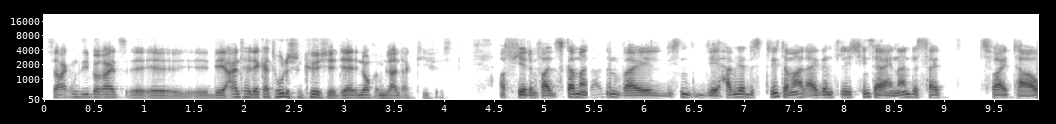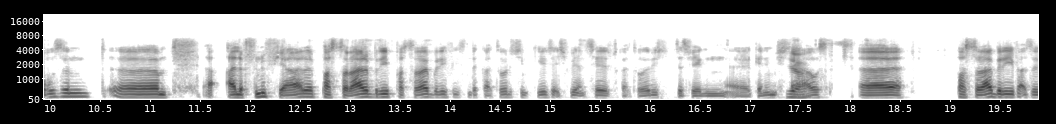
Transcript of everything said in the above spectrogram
sagten Sie bereits, äh, der Anteil der katholischen Kirche, der noch im Land aktiv ist. Auf jeden Fall, das kann man sagen, weil die, sind, die haben ja das dritte Mal eigentlich hintereinander seit 2000, äh, alle fünf Jahre, Pastoralbrief. Pastoralbrief ist in der katholischen Kirche. Ich bin selbst katholisch, deswegen äh, kenne ich mich ja. da aus. Äh, Pastoralbrief, also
